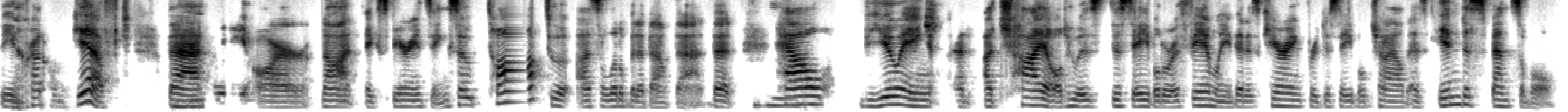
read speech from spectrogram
the yeah. incredible gift that mm-hmm. we are not experiencing. So talk to us a little bit about that, that mm-hmm. how viewing a, a child who is disabled or a family that is caring for a disabled child as indispensable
